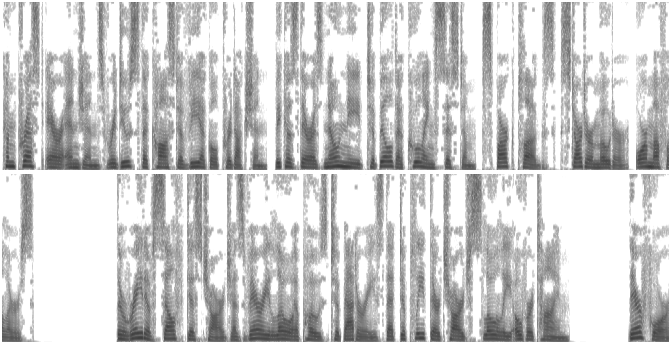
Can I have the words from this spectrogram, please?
Compressed air engines reduce the cost of vehicle production, because there is no need to build a cooling system, spark plugs, starter motor, or mufflers. The rate of self-discharge is very low opposed to batteries that deplete their charge slowly over time. Therefore,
